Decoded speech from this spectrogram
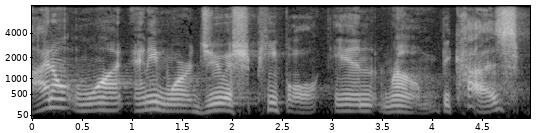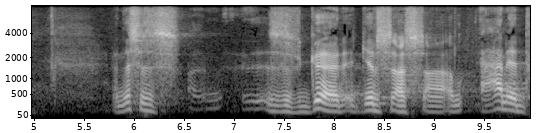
I don't want any more Jewish people in Rome because, and this is, this is good, it gives us uh, added,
